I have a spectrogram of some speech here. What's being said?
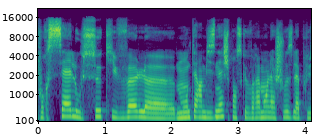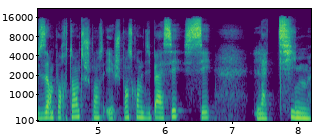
pour celles ou ceux qui veulent monter un business, je pense que vraiment la chose la plus importante, je pense, et je pense qu'on le dit pas assez, c'est la team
